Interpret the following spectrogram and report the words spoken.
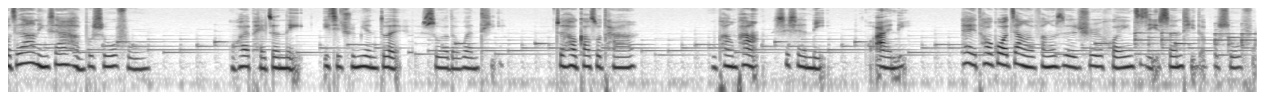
我知道您现在很不舒服，我会陪着你一起去面对所有的问题。最后告诉他：吴胖胖，谢谢你，我爱你。可以透过这样的方式去回应自己身体的不舒服。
